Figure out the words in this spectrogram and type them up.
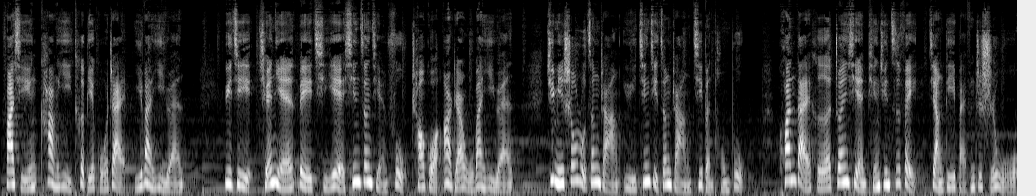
发行抗疫特别国债一万亿元，预计全年为企业新增减负超过二点五万亿元，居民收入增长与经济增长基本同步，宽带和专线平均资费降低百分之十五，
